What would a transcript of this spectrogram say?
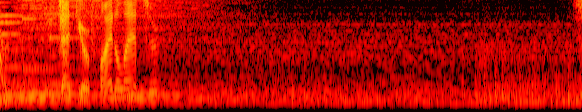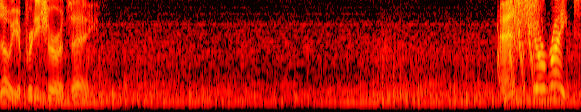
Is that your final answer? So you're pretty sure it's A. And you're right.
